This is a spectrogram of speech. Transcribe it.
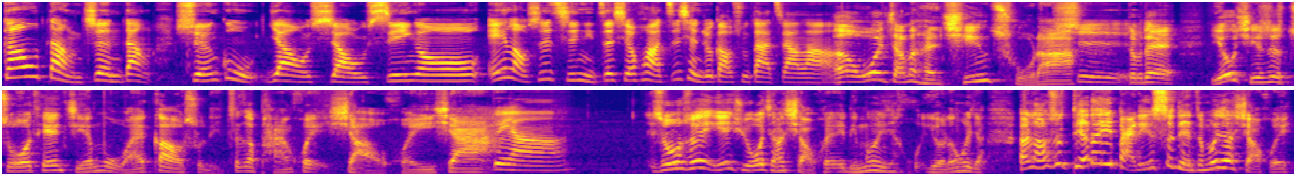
高档震荡，选股要小心哦。诶，老师，其实你这些话之前就告诉大家啦。呃，我也讲得很清楚啦，是对不对？尤其是昨天节目，我还告诉你，这个盘会小回一下。对啊，所以所以，也许我讲小回，你们会有人会讲，啊，老师跌到一百零四点，怎么叫小回？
